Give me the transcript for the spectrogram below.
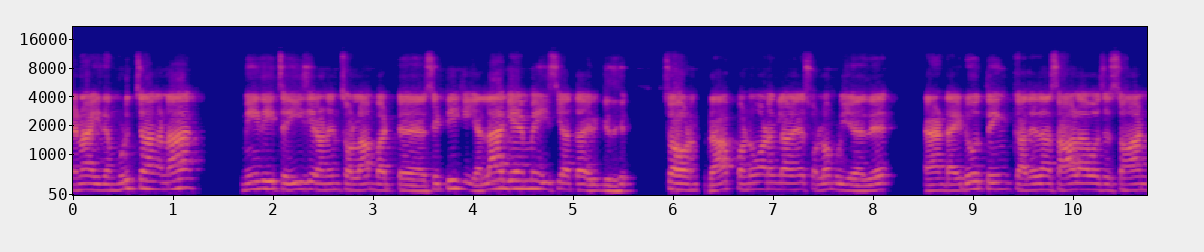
ஏன்னா இதை முடிச்சாங்கன்னா மீதி இட்ஸ் ஈஸி ரன்னு சொல்லலாம். பட் சிட்டிக்கு uh, எல்லா கேமுமே ஈஸியாக தான் இருக்குது. ஸோ அவனுக்கு டிராப் பண்ணுவானுங்களானே சொல்ல முடியாது. அண்ட் ஐ டூ திங்க் அதே தான் சாலா வர்சஸ் ஆன்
